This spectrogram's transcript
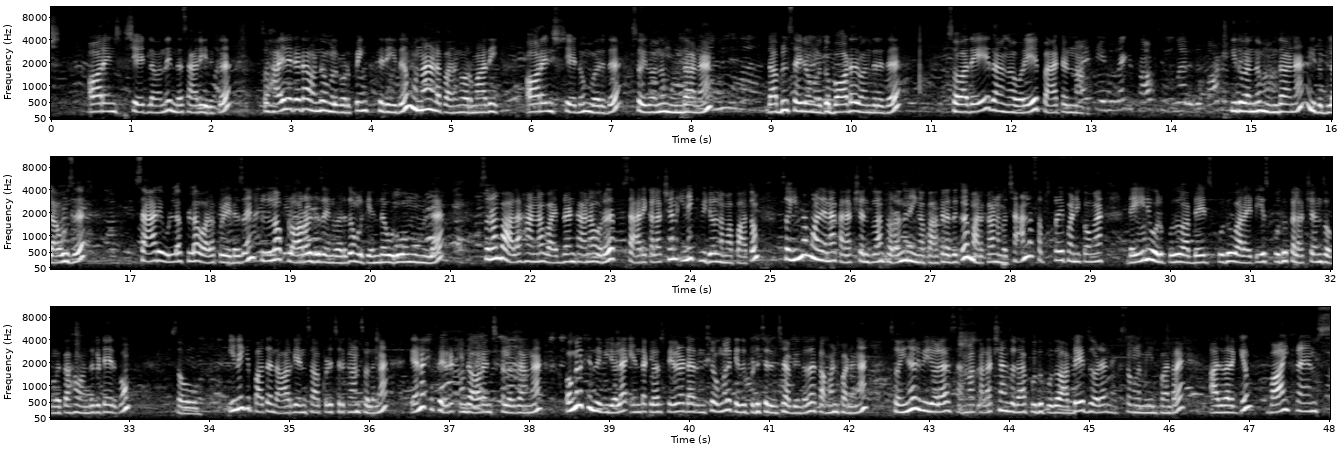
ஆரஞ்சு ஷேடில் வந்து இந்த சாரீ இருக்குது ஸோ ஹைலைட்டடாக வந்து உங்களுக்கு ஒரு பிங்க் தெரியுது. முந்தானில் பாருங்கள் ஒரு மாதிரி ஆரஞ்சு ஷேடும் வருது. ஸோ இது வந்து முந்தான. டபுள் சைடு உங்களுக்கு பார்டர் வந்துடுது ஸோ அதே தாங்க ஒரே பேட்டர்ன் தான். இது வந்து முந்தான இது பிளவுஸு saree உள்ள ஃபுல்லாக வரக்கூடிய டிசைன் ஃபுல்லாக ஃப்ளாரல் டிசைன் வருது. உங்களுக்கு எந்த உருவமும் இல்லை. ஸோ ரொம்ப அழகான வைப்ரண்ட்டான ஒரு saree கலெக்ஷன் இன்னைக்கு வீடியோவில் நம்ம பார்த்தோம். ஸோ இந்த மாதிரியான கலெக்ஷன்ஸ்லாம் தொடர்ந்து நீங்கள் பார்க்குறதுக்கு மறக்காம நம்ம சேனலை சப்ஸ்கிரைப் பண்ணிக்கோங்க. டெய்லி ஒரு புது அப்டேட்ஸ் புது வெரைட்டிஸ் புது கலெக்ஷன்ஸ் உங்களுக்காக வந்துக்கிட்டே இருக்கும். ஸோ இன்றைக்கி பார்த்து அந்த ஆர்கன்ஸாக பிடிச்சிருக்கான்னு சொல்லுங்கள் எனக்கு ஃபேவரட் இந்த ஆரஞ்சு கலர் தாங்க. உங்களுக்கு இந்த வீடியோவில் எந்த கலர் ஃபேவரட்டாக இருந்துச்சு உங்களுக்கு எது பிடிச்சிருந்துச்சு அப்படின்றத கமெண்ட் பண்ணுங்கள் ஸோ இன்னொரு வீடியோவில் செம்ம கலெக்ஷன்ஸோட புது புது அப்டேட்ஸோட நெக்ஸ்ட் உங்களை மீட் பண்ணுறேன் அது வரைக்கும் பாய் ஃப்ரெண்ட்ஸ்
